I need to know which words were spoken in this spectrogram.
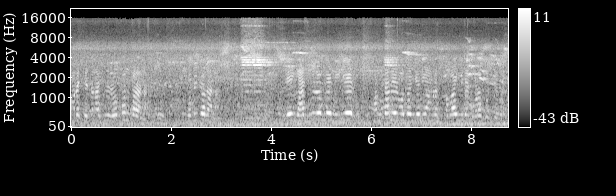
আমরা চেতনা চেতনাশীল রোপণ করা না, ছবি তোলা না সেই গাছগুলোকে নিজের সন্তানের মতন যদি আমরা সবাই মিলে বড় করতে পারি।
